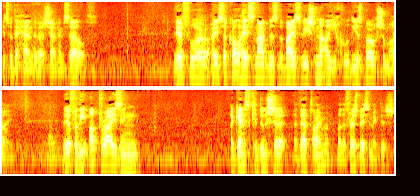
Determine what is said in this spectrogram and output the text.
it's with the hand of Hashem Himself. Therefore, Therefore, the uprising against kedusha at that time by the first Beis of Mikdash,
